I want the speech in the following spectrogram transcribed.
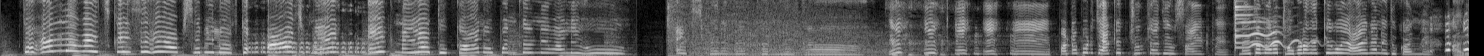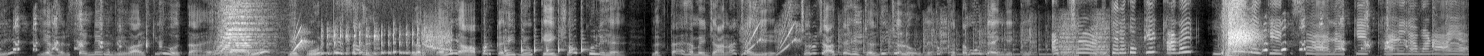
तो हेलो गाइस कैसे हैं आप सभी लोग? तो आज मैं एक नया दुकान ओपन करने वाली हूँ। एक्सपेरिमेंट करने का। फटाफट जाके छुप जाती हूँ साइड में। नहीं तो मेरा थोपड़ा देख के कोई आएगा नहीं दुकान में। अरे, ये हर संडे रविवार क्यों होता है? अरे, ये बोर्ड कैसा है? लगता है यहाँ पर कहीं न्यू केक शॉप खुली है। लगता है हमें जाना चाहिए। चलो जाते हैं, जल्दी चलो, नहीं तो खत्म हो जाएँगे केक। अच्छा तो तेरे को केक खाना है? ले ले केक, साला केक खाएगा बड़ा आया।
